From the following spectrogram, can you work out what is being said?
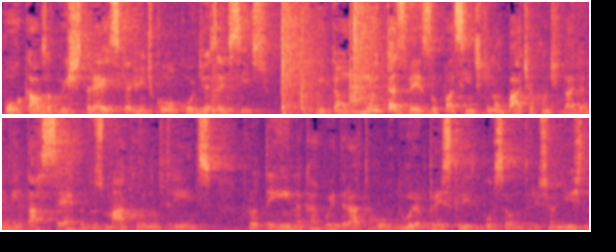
por causa do estresse que a gente colocou de exercício. Então, muitas vezes o paciente que não bate a quantidade alimentar certa dos macronutrientes proteína, carboidrato, gordura, prescrito por seu nutricionista,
